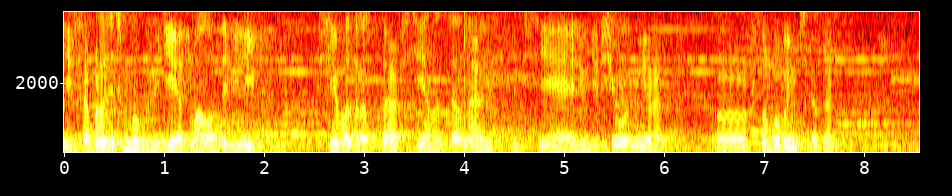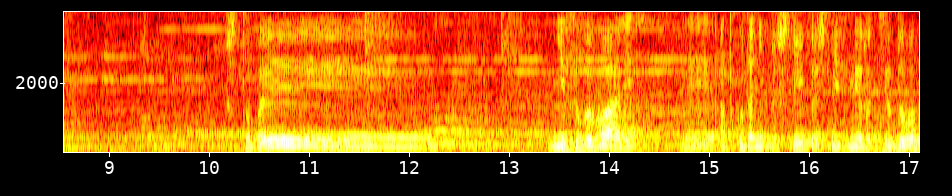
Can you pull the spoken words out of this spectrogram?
И собрались много людей от мала до велика, все возраста, все национальности, все люди всего мира. Э, что бы вы им сказали? чтобы не забывали, э, откуда они пришли, пришли из мира дзюдо,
